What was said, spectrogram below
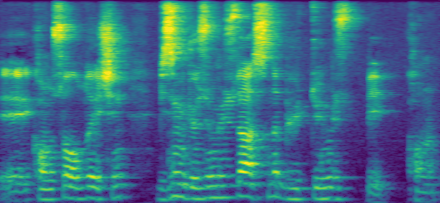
e, konusu olduğu için bizim gözümüzde aslında büyüttüğümüz bir konu.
